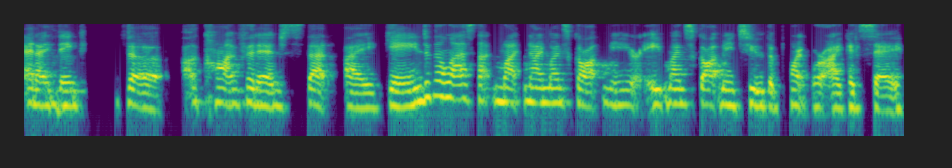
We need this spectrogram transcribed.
And I mm-hmm. think the uh, confidence that I gained in the last nine months got me, or eight months got me to the point where I could say,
